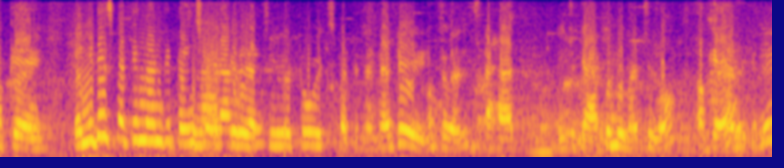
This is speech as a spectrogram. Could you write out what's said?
okay. ఎన్ని డేస్ పట్టిందండి పెయింట్ చేయడానికి? యాక్చువల్గా టూ వీక్స్ పట్టిందండి. అంటే ఇంటర్వెల్స్ ఐ హ్యాడ్ కొంచెం గ్యాప్ ఉంది మధ్యలో. Okay. అందుకని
